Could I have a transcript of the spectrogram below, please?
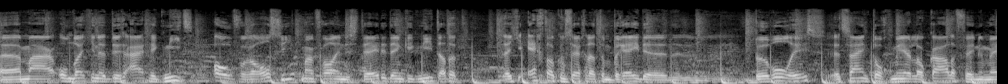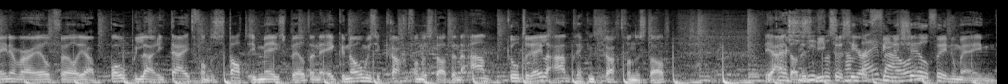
Uh, maar omdat je het dus eigenlijk niet overal ziet, maar vooral in de steden, denk ik niet dat, het, dat je echt ook kan zeggen dat een brede uh, bubbel is. Het zijn toch meer lokale fenomenen waar heel veel ja, populariteit van de stad in meespeelt. En de economische kracht van de stad en de culturele aantrekkingskracht van de stad. Ja, dat is niet zozeer een financieel fenomeen.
